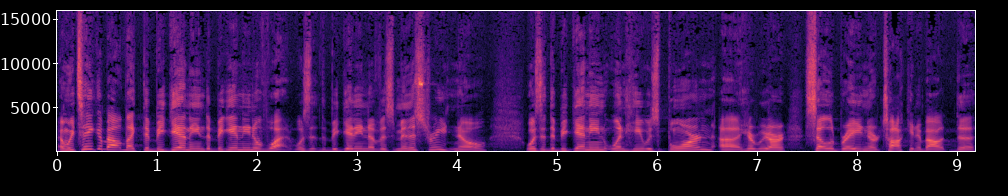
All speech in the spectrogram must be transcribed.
And we think about like the beginning, the beginning of what? Was it the beginning of his ministry? No. Was it the beginning when he was born? Uh, here we are celebrating or talking about the,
